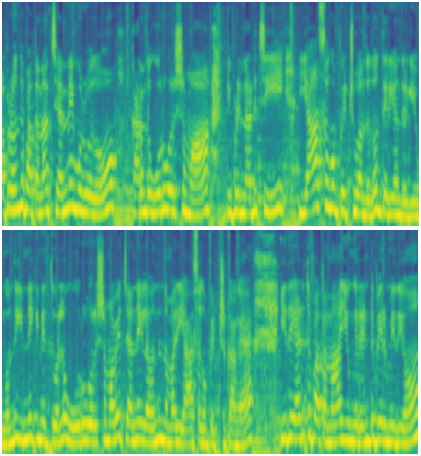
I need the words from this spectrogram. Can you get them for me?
அப்புறம் வந்து பார்த்தோன்னா சென்னை முழுவதும் கடந்த ஒரு வருஷமாக இப்படி நடித்து யாசகம் பெற்று வந்ததும் தெரிய வந்திருக்கு. இவங்க வந்து இன்னைக்கு நேற்று வரல ஒரு வருஷமாகவே சென்னையில் வந்து இந்த மாதிரி யாசகம் பெற்றிருக்காங்க. இதை எடுத்து பார்த்தோன்னா இவங்க ரெண்டு பேர் மீதியும்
